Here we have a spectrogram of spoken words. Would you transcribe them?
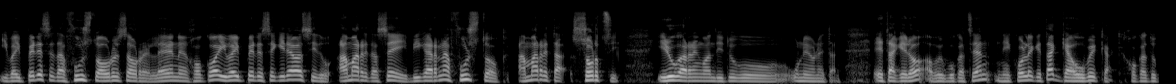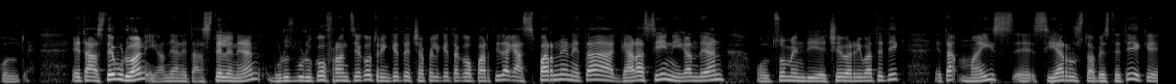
Ibai Perez eta Fusto aurrez aurre. Lehen jokoa Ibai Perezek irabazi du. Amarreta zei. Bigarrena Fustok. Amarreta sortzi. Irugarrengoan ditugu une honetan. Eta gero, hauek bukatzean, Nekolek eta Gaubekak jokatuko dute. Eta asteburuan, igandean eta astelenean, buruzburuko Frantziako trinkete txapelketako partida Gazparnen eta Garazin igandean, Oltzomendi etxeberri batetik, eta maiz e, ziarrusta bestetik, e,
